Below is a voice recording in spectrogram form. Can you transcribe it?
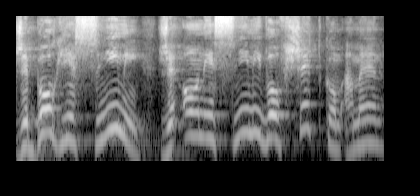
Že Boh je s nimi, že On je s nimi vo všetkom. Amen.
